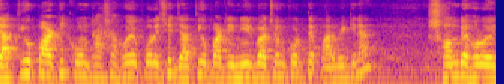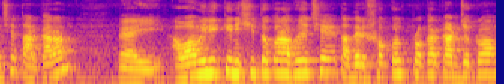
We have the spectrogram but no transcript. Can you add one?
জাতীয় পার্টি কোণঠাসা হয়ে পড়েছে, জাতীয় পার্টি নির্বাচন করতে পারবে কিনা সন্দেহ রয়েছে। তার কারণ এই আওয়ামী লীগকে নিষিদ্ধ করা হয়েছে, তাদের সকল প্রকার কার্যক্রম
